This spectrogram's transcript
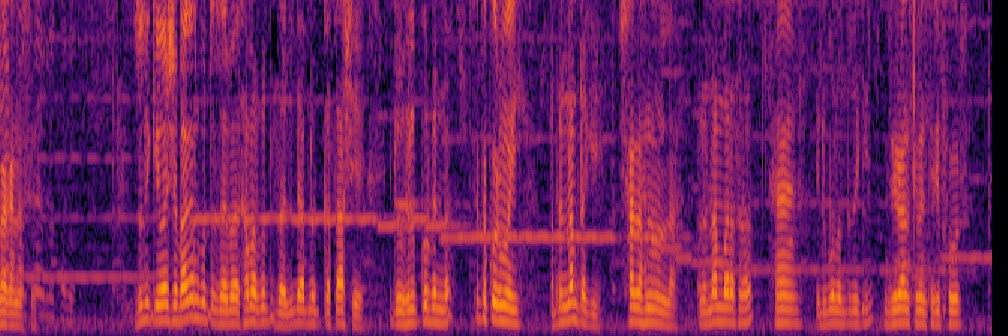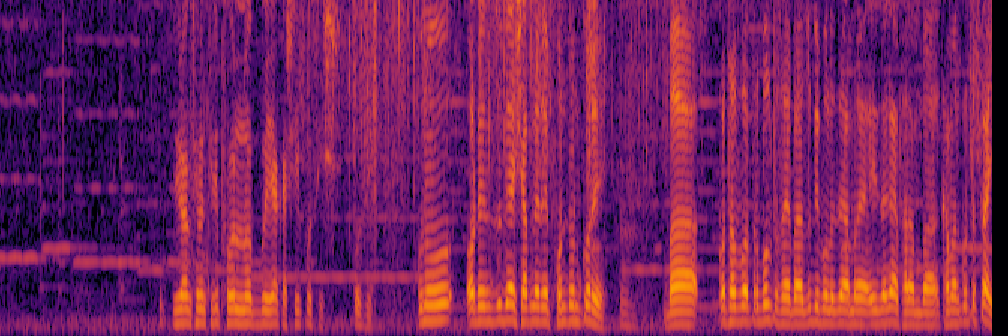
বাগান আছে। যদি কেউ এসে বাগান করতে চায় বা খামার করতে চায় যদি আপনার কাছে আসে একটু হেল্প করবেন না? সে তো কর্মই। আপনার নামটা কি? শাহজাহান মোল্লা। আপনার নাম্বার আছে না? হ্যাঁ। একটু বলুন তো দেখি। Zero one seven three four. Zero one seven three four নব্বই একাশি পঁচিশ। পঁচিশ। কোনো অডিয়েন্স যদি এসে আপনার ফোন টোন করে বা কথাবার্তা বলতে চাই বা যদি বলে যে আমরা এই জায়গায় ফার্ম বা খামার করতে চাই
